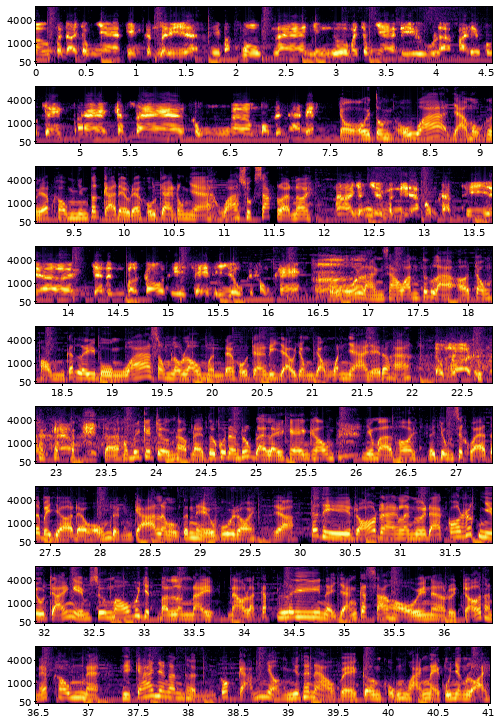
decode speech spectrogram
uh, mình ở trong nhà khi mình cách ly á thì bắt buộc là những người mà trong nhà đều là phải đeo khẩu trang. Và cách xa cũng ờ, một đến hai mét. Trời ơi tuân thủ quá. Dạ một người f không nhưng tất cả đều đeo khẩu trang trong nhà. Quá xuất sắc rồi anh ơi. À, giống như mình đi ra phòng khách thì uh, gia đình vợ con thì sẽ đi vô cái phòng khác. Ủa, ủa là sao anh? Tức là ở trong phòng cách ly buồn quá xong lâu lâu mình đeo khẩu trang đi dạo vòng vòng quanh nhà vậy đó hả? Đúng rồi đúng rồi trời không biết cái trường hợp này tôi có nên rút lại lời khen không? Nhưng mà thôi nói chung sức khỏe tới bây giờ đều ổn định cả là một tín hiệu vui rồi. Dạ. Yeah. thế thì rõ ràng là người đã có rất nhiều trải nghiệm xương máu với dịch bệnh lần này. Nào là cách ly này giãn cách xã hội nè rồi trở thành f không nè. Thì cá nhân anh thịnh có cảm nhận như thế nào về cơn khủng hoảng này của nhân loại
